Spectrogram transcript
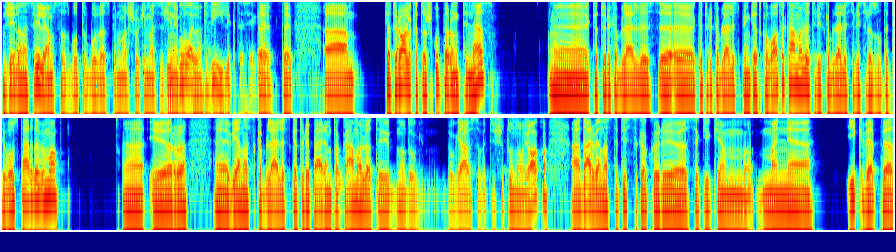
Jailenas Williamsas būtų buvęs pirmas šaukimas, žinai, Jis buvo būtų... 12, jeigu. Taip, taip. Um, 14 taškų per rungtynes. e, 4,5 e, 4,5 atkovoto kamulio, 3,3 rezultatyvaus perdavimo e, ir e, 1,4 perimto kamulio, tai nu, daug, daugiausia vat, iš šitų naujokų. A, Dar viena statistika, kuri, sakykime, mane įkvėpė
